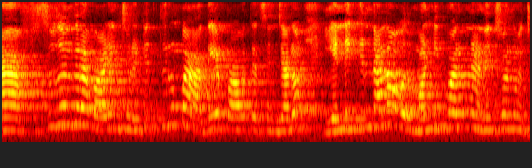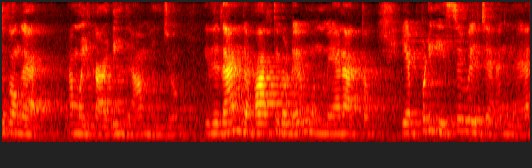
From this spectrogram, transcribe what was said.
நான் சுதந்திர வாழின்னு சொல்லிட்டு திரும்ப அதே பாவத்தை செஞ்சாலும் என்னைக்கு இருந்தாலும் அவர் மன்னிப்பாருன்னு நினச்சோன்னு வச்சுக்கோங்க. நம்மளுக்கு அடிதான் மிஞ்சும். இதுதான் இந்த வார்த்தையோட உண்மையான அர்த்தம். எப்படி இஸ்ரேல் ஜனங்களை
